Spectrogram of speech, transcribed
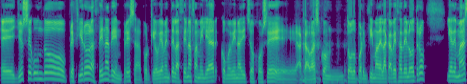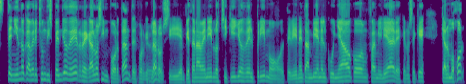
Eh, yo segundo prefiero la cena de empresa, porque obviamente la cena familiar, como bien ha dicho José, eh, acabas con todo por encima de la cabeza del otro y además teniendo que haber hecho un dispendio de regalos importantes, porque claro, si empiezan a venir los chiquillos del primo, te viene también el cuñado con familiares, que no sé qué, que a lo mejor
